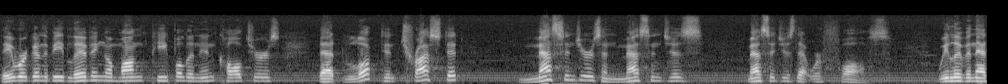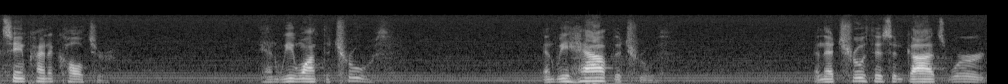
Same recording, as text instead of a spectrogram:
they were going to be living among people and in cultures that looked and trusted messengers and messages, messages that were false. We live in that same kind of culture. And we want the truth. And we have the truth. And that truth is in God's Word.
